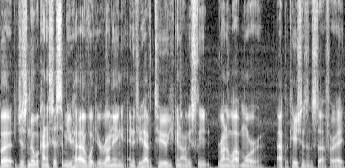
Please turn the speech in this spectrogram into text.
but just know what kind of system you have, what you're running, and if you have two, you can obviously run a lot more applications and stuff. All right,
